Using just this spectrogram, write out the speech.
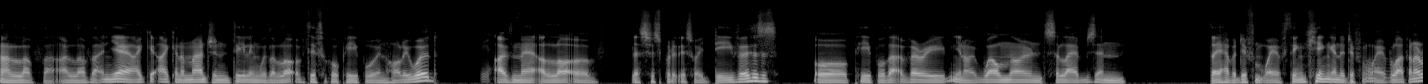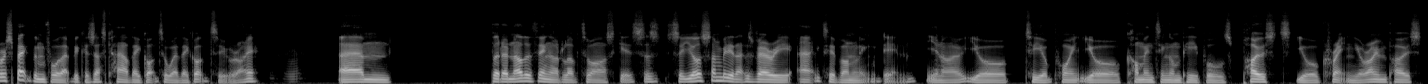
I love that. I love that. And yeah, I can imagine dealing with a lot of difficult people in Hollywood. Yeah. I've met a lot of, let's just put it this way, divas or people that are very, you know, well known celebs and they have a different way of thinking and a different way of Mhm. life. And I respect them for that because that's how they got to where they got to, right? Mhm. Um, but another thing I'd love to ask is, so, so you're somebody that's very active on LinkedIn. You know, you're to your point, you're commenting on people's posts, you're creating your own posts.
